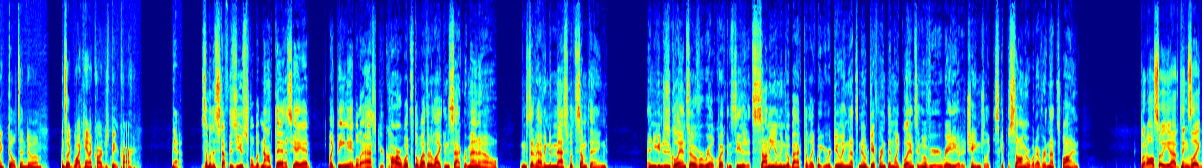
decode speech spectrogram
like built into them. It's like why can't a car just be a car? Yeah. Some of this stuff is useful, but not this. Yeah, yeah. Like being able to ask your car, what's the weather like in Sacramento, instead of having to mess with something and you can just glance over real quick and see that it's sunny and then go back to like what you were doing. That's no different than like glancing over your radio to change, like to skip a song or whatever. And that's fine. But also you have things like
